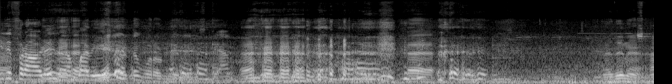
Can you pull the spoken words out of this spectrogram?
இது ஃப்ராடு நம்பாதீங்க வெட்ட போறோம் அதுன்னு ஆ.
